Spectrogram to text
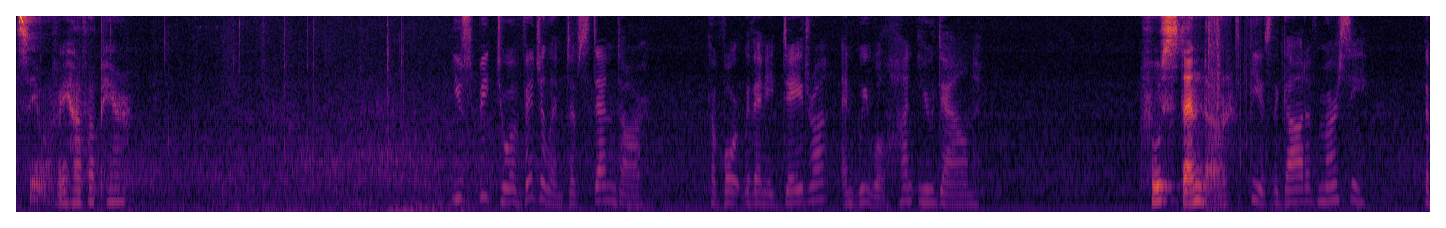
Let's see what we have up here. You speak to a vigilant of Stendarr. Cavort with any Daedra, and we will hunt you down. Who's Stendarr? He is the god of mercy, the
